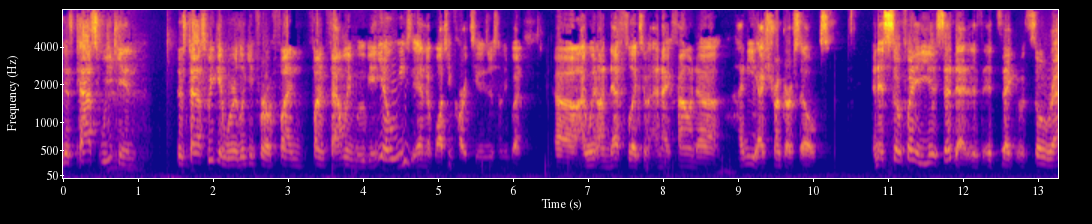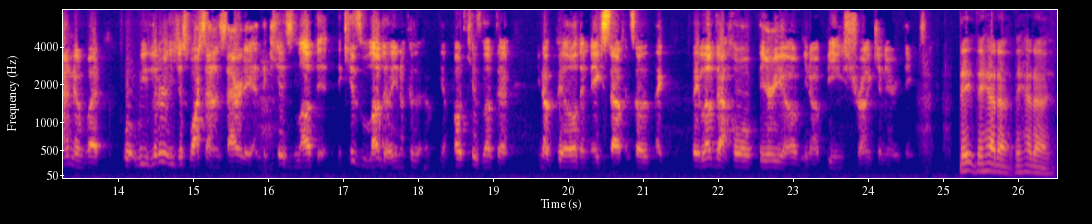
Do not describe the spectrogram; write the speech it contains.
this past weekend this past weekend we were looking for a fun fun family movie and you know we usually end up watching cartoons or something but uh, I went on Netflix and I found uh, Honey, I Shrunk Ourselves. And it's so funny you just said that. It's, it's like it's so random, but we literally just watched that on Saturday, and the kids loved it. The kids loved it, you know, because you know, both kids love to, you know, build and make stuff, and so like they love that whole theory of you know being shrunk and everything. So. They they had a they had a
